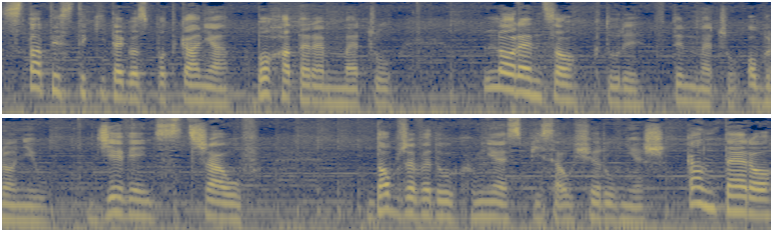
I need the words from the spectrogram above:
statystyki tego spotkania. Bohaterem meczu Lorenzo, który w tym meczu obronił 9 strzałów. Dobrze według mnie spisał się również Cantero,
